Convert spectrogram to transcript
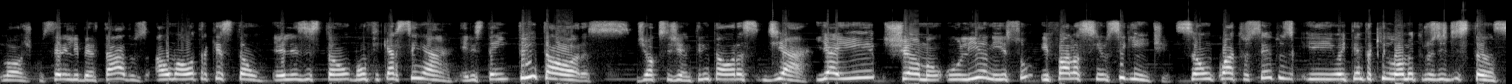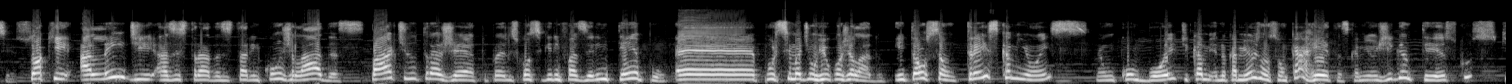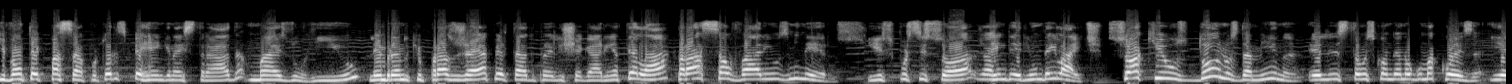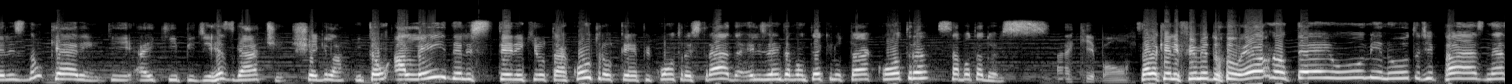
lógico, serem libertados, há uma outra questão. Eles estão vão ficar sem ar. Eles têm 30 horas de oxigênio, 30 horas de ar. E aí chamam o Liam Neeson e falam assim o seguinte: são 480 quilômetros de distância. Só que além de as estradas estarem congeladas, parte do trajeto para eles conseguirem fazer em tempo é por cima de um rio congelado. Então são três caminhões, é um comboio de caminhões, caminhões não são carretas, caminhões gigantescos que vão ter que passar por todo esse perrengue na estrada, mais o rio. Lembrando que o prazo já é apertado para eles chegarem até lá para salvarem os mineiros. Isso por si só já renderia um daylight. Só que os donos da mina, eles estão escondendo alguma coisa e eles não querem que a equipe de resgate chegue lá. Então, além deles terem que lutar contra o tempo e contra a estrada, eles ainda vão ter que lutar contra sabotadores. Ai, que bom. Sabe aquele filme do Eu não tenho um minuto de paz nessa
